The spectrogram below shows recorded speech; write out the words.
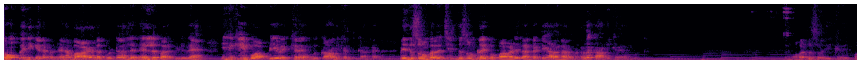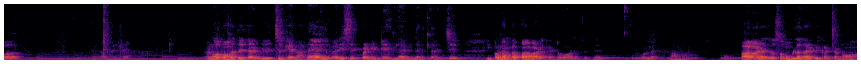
நோம்பு இன்னைக்கு என்ன பண்ணுவேன்னா வாழலை போட்டு அதில் நெல் பரப்பிடுவேன். இன்னைக்கு இப்போ அப்படியே வைக்கிறேன் உங்களுக்கு காமிக்கிறதுக்காக. இப்போ இந்த சொம்பை வச்சு இந்த சொம்பில் இப்போ பாவாடையெல்லாம் கட்டி அலங்காரம் பண்ணுறதை காமிக்கிறேன் உங்களுக்கு. முகத்தை சொல்லிக்கிறேன் இப்போ ரொம்ப முகத்தை இதை இப்படி வச்சிருக்கேன் நான். இது மாதிரி செட் பண்ணிட்டேன் இதில் இந்த இடத்துல வச்சு. இப்போ நம்ம பாவாடை கட்டுவோம் அடுத்தது. ஆமாம் பாவாடை இதை சொம்பில் தான் இப்படி கட்டணும்.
